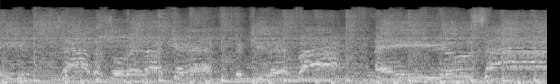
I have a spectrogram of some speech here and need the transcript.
いただそれだけできれば英雄さ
